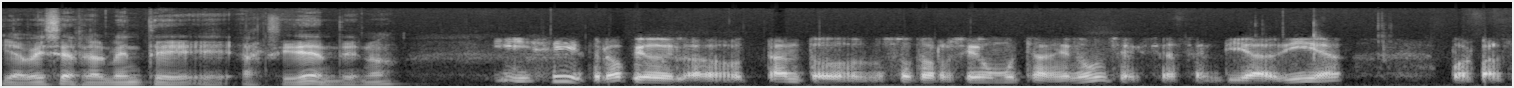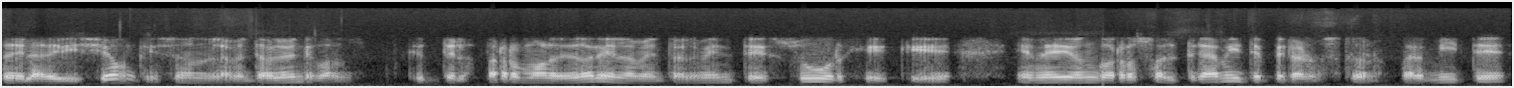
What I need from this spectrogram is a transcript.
y a veces realmente eh, accidentes ¿no? y sí propio de lo tanto nosotros recibimos muchas denuncias que se hacen día a día por parte de la división que son lamentablemente cuando de los perros mordedores lamentablemente surge que es medio engorroso el trámite, pero a nosotros nos permite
